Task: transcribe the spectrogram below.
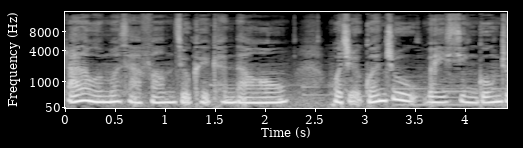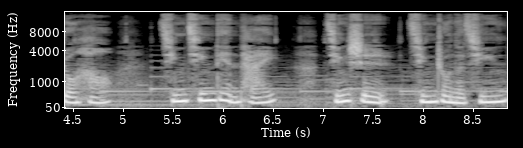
拉到文末下方就可以看到哦。或者关注微信公众号“青青电台”，青是轻重的轻。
